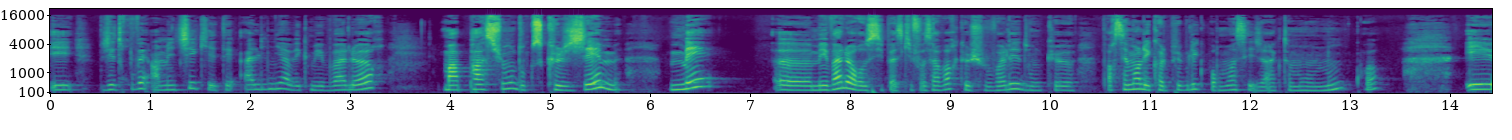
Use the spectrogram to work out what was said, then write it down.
et j'ai trouvé un métier qui était aligné avec mes valeurs, ma passion, donc ce que j'aime, mais euh, mes valeurs aussi parce qu'il faut savoir que je suis voilée donc euh, forcément l'école publique pour moi c'est directement non quoi. Et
